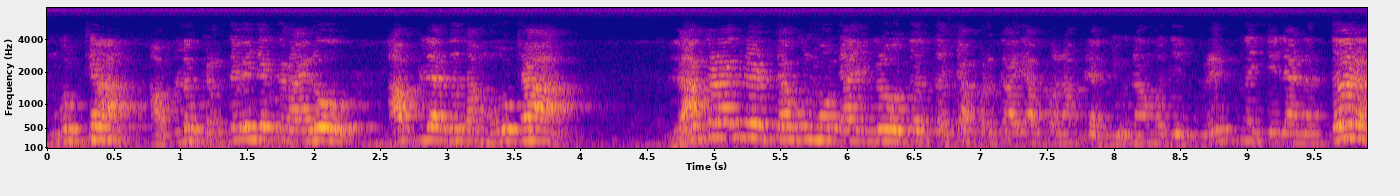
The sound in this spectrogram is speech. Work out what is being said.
मोठ्या आपलं कर्तव्य जे करायलो आपल्या जसा मोठा लाकडाकडे टाकून मोठा इंगळ होतं तशा प्रकारे आपण आपल्या जीवनामध्ये प्रयत्न केल्यानंतर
